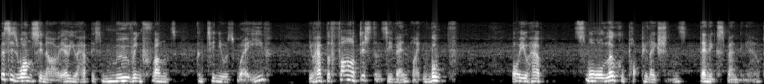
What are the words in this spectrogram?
This is one scenario. You have this moving front continuous wave. You have the far distance event like whoomph, or you have small local populations then expanding out,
